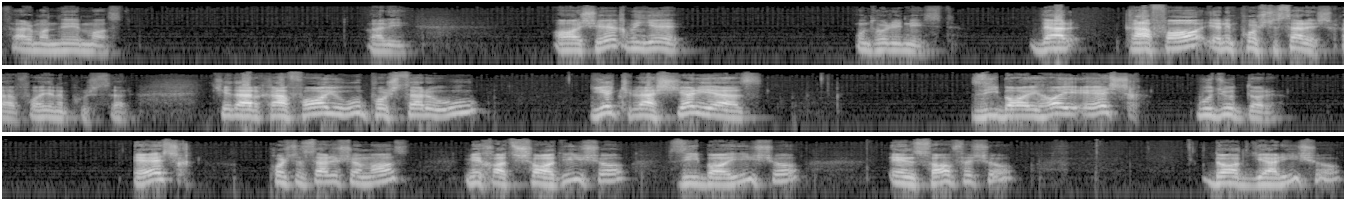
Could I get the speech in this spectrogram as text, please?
فرمانده ماست. ولی عاشق میگه اونطوری نیست. در قفا یعنی پشت سرش. قفا یعنی پشت سر. که در قفای او پشت سر او یک لشکری از زیبایی های عشق وجود داره. عشق پشت سر شماست. می‌خواد شادیشو زیباییشو انصافشو دادگریشو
